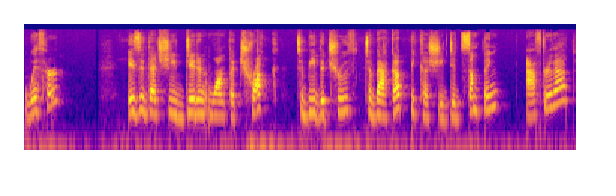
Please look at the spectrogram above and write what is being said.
with her? Is it that she didn't want the truck to be the truth to back up because she did something after that?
